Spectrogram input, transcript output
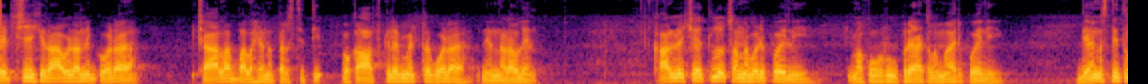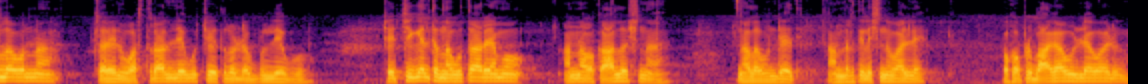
చర్చికి రావడానికి కూడా చాలా బలహీన పరిస్థితి. ఒక హాఫ్ కిలోమీటర్ కూడా నేను నడవలేను. కాళ్ళు చేతులు సన్నబడిపోయినాయి ముఖం రూపురేఖలు మారిపోయినాయి. దీన స్థితిలో ఉన్న సరైన వస్త్రాలు లేవు చేతిలో డబ్బులు లేవు. చర్చికి వెళ్తే నవ్వుతారేమో అన్న ఒక ఆలోచన నాలో ఉండేది. అందరు తెలిసిన వాళ్ళే. ఒకప్పుడు బాగా ఉండేవాడు.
